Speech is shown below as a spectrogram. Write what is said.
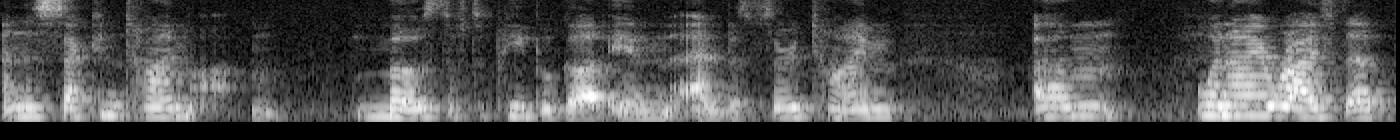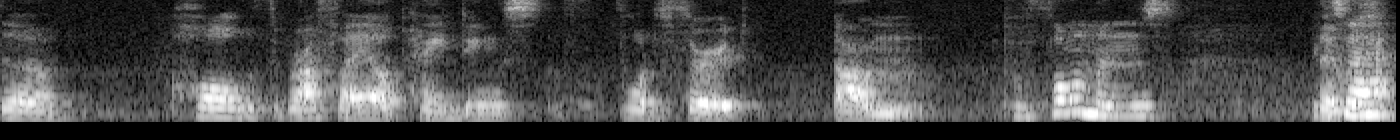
and the second time most of the people got in, and the third time, um, when I arrived at the hall with the Raphael paintings for the third um, performance, because I,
